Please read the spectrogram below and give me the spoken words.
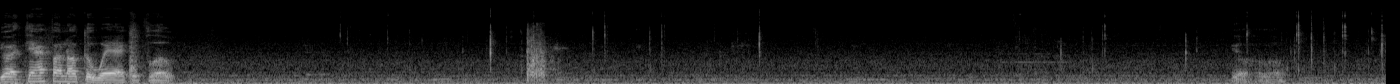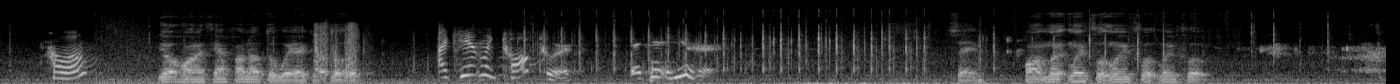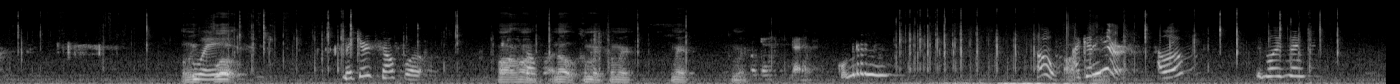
Yo, I think I found out the way I could float. Yo, hello. Hello? Yo, hold on, I think I found out the way I could float. I can't like talk to her. I can't hear her. Same. Hold on, let, let me float, let me float, let me float. Let me Wait. float. Make yourself float. Hold on, hold on. No, come here, come here. Come here. Come here. Okay. okay. Oh, I can hear. Hello? You blazing?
